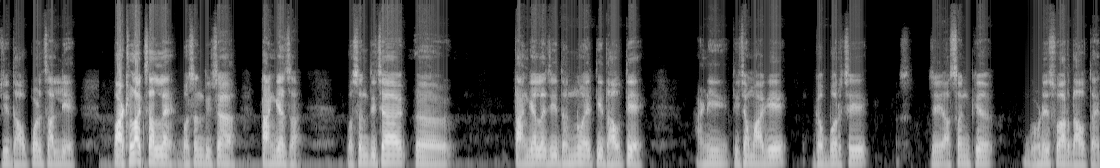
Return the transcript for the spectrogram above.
जी धावपळ चालली आहे. पाठलाग चाललाय बसंतीच्या टांग्याचा. बसंतीच्या टांग्याला जी धन्नू आहे ती धावते आहे आणि तिच्यामागे गब्बरचे जे असंख्य घोडेस्वार धावत आहेत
